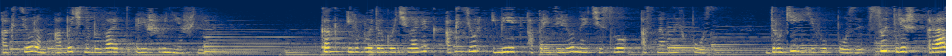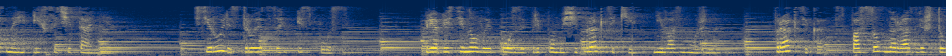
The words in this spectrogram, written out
актером обычно бывают лишь внешне. Как и любой другой человек, актер имеет определенное число основных поз. Другие его позы – суть лишь разные их сочетания – все роли строятся из поз. Приобрести новые позы при помощи практики невозможно. Практика способна разве что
